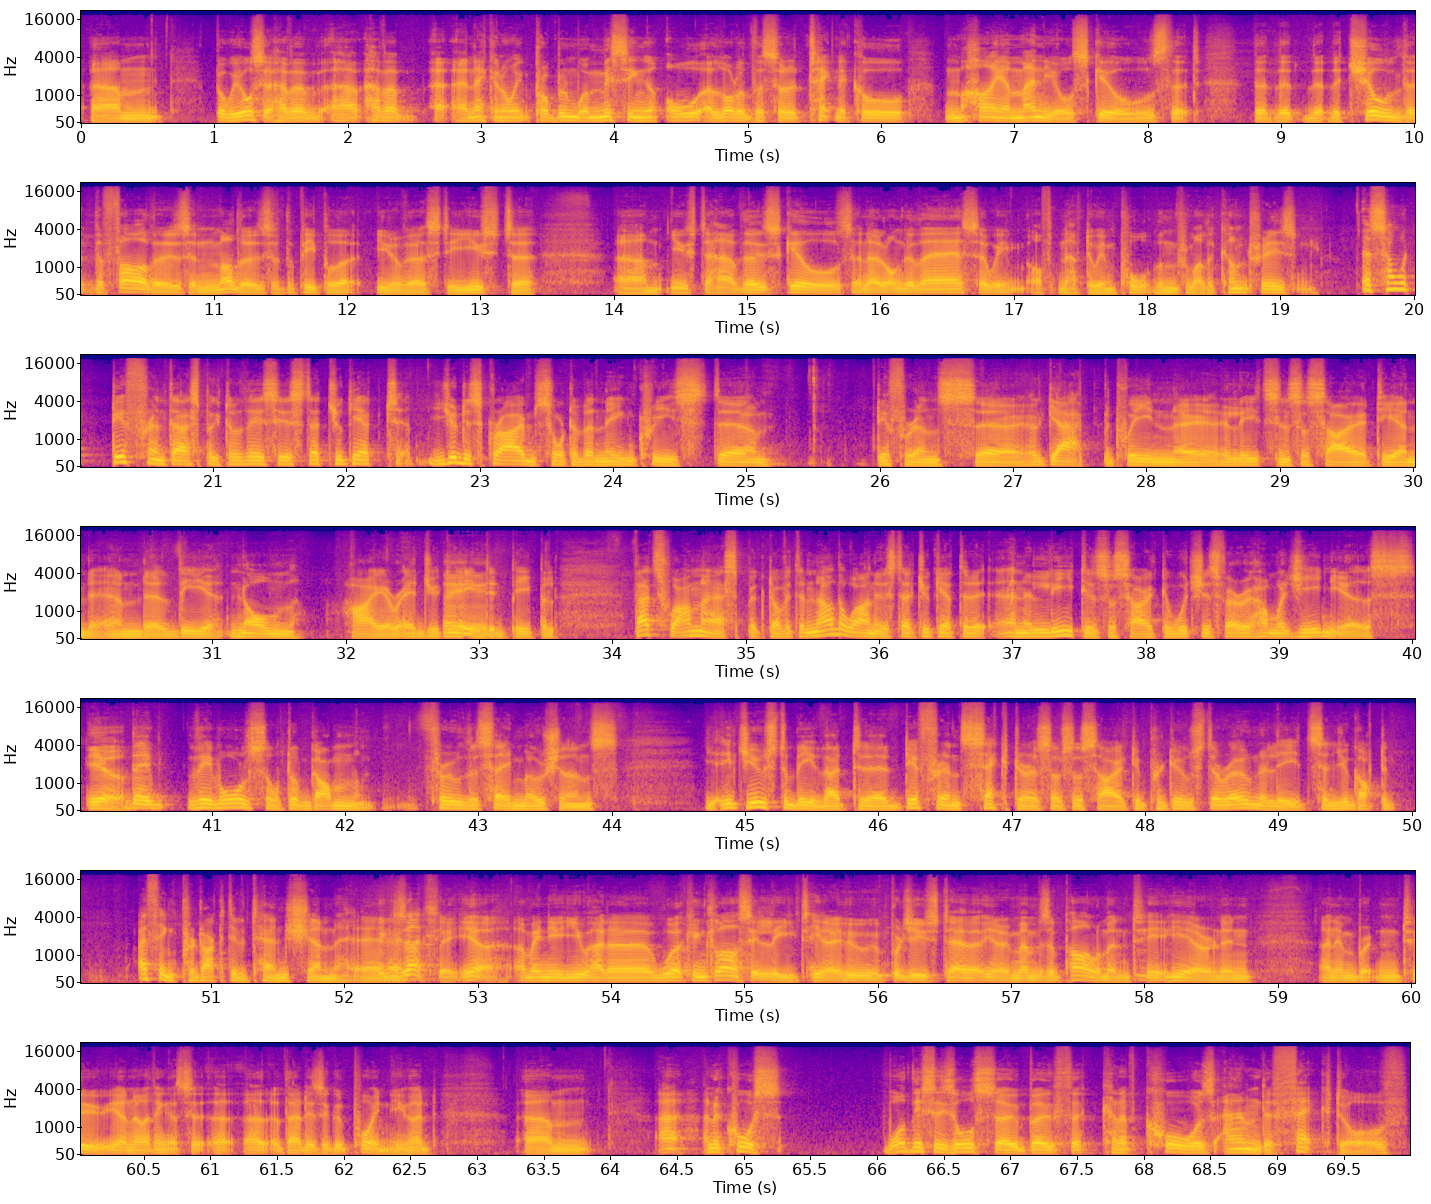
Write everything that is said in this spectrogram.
um, but we also have a uh, have a, an economic problem. We're missing all a lot of the sort of technical, higher manual skills that that, that, that the children, that the fathers and mothers of the people at university used to um, used to have. Those skills are no longer there, so we often have to import them from other countries. A somewhat different aspect of this is that you get you describe sort of an increased. Um, difference, uh, a gap between uh, elites in society and, and uh, the non higher educated mm. people. That's one aspect of it. Another one is that you get a, an elite in society which is very homogeneous. Yeah. They, they've all sort of gone through the same motions. It used to be that uh, different sectors of society produced their own elites, and you got a I think productive tension. Uh, exactly. Yeah. I mean, you, you had a working class elite, you know, who produced uh, you know members of parliament mm-hmm. here and in and in Britain too. Yeah. No, I think that's a, a, that is a good point. You had, um, uh, and of course, what this is also both a kind of cause and effect of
